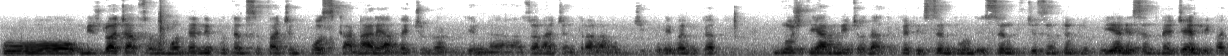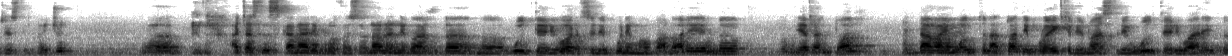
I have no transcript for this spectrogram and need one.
cu mijloace absolut moderne putem să facem o scanare a meciurilor din uh, zona centrală a municipiului, pentru că nu știam niciodată câte sunt, unde sunt, ce se întâmplă cu ele, sunt legende cu aceste meciuri. Uh, această scanare profesională ne va ajuta uh, ulterior să le punem în valoare, eventual, dar mai mult la toate proiectele noastre ulterioare, că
